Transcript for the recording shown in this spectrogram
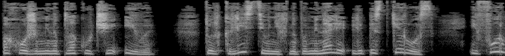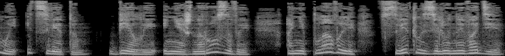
похожими на плакучие ивы. Только листья у них напоминали лепестки роз и формой, и цветом. Белые и нежно-розовые, они плавали в светло-зеленой воде,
